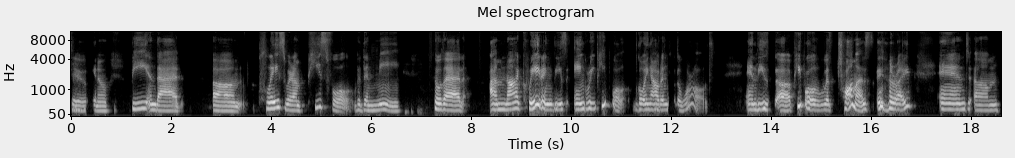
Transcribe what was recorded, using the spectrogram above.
to, mm-hmm. you know, be in that um, place where I'm peaceful within me so that I'm not creating these angry people going out into the world and these uh, people with traumas, right? And um,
